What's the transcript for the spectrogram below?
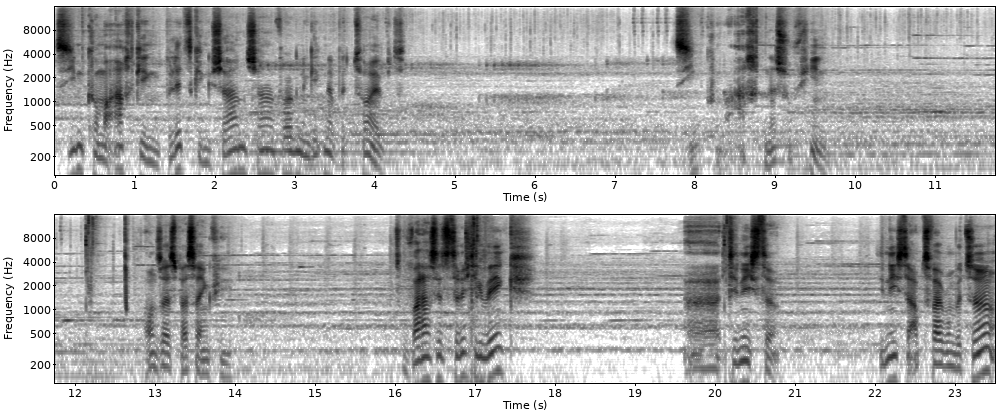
Sieben Komma acht gegen Blitz, gegen Schaden, Schaden folgenden Gegner betäubt. 7,8, ne? Schon viel. Unser ist besser irgendwie. War das jetzt der richtige Weg? Äh, die nächste. Die nächste Abzweigung bitte.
